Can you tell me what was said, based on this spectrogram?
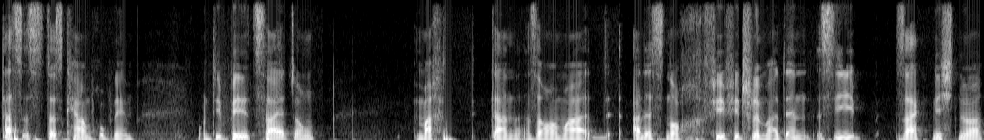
Das ist das Kernproblem. Und die Bild-Zeitung macht dann, sagen wir mal, alles noch viel, viel schlimmer. Denn sie sagt nicht nur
